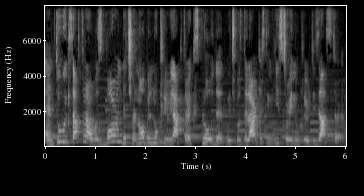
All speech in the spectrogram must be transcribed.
And two weeks after I was born, the Chernobyl nuclear reactor exploded, which was the largest in history nuclear disaster.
